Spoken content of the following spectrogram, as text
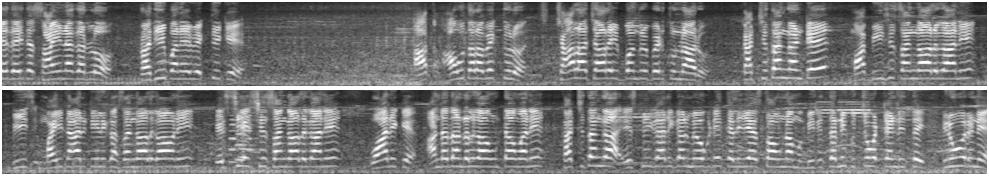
ఏదైతే సాయినగర్లో ప్రదీప్ అనే వ్యక్తికి అవతల వ్యక్తులు చాలా చాలా ఇబ్బందులు పెడుతున్నారు. ఖచ్చితంగా అంటే మా బీసీ సంఘాలు కానీ బీసీ మైనారిటీల సంఘాలు కానీ ఎస్సీ ఎస్సీ సంఘాలు కానీ వారికి అండదండలుగా ఉంటామని ఖచ్చితంగా ఎస్పీ గారికి కానీ మేము ఒకటే తెలియజేస్తా ఉన్నాము. మీరిద్దరిని కూర్చోబెట్టండి. ఇరువురిని.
